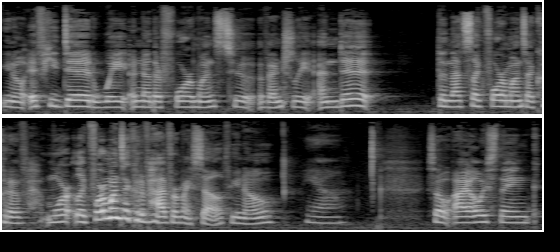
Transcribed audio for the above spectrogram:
you know if he did wait another four months to eventually end it then that's like four months i could have more like four months i could have had for myself you know? Yeah. so I always think,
